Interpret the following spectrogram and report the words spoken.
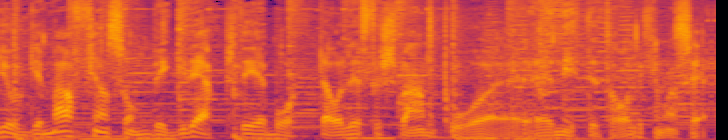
Juggemaffian som begrepp det är borta och det försvann på eh, 90-talet kan man säga.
